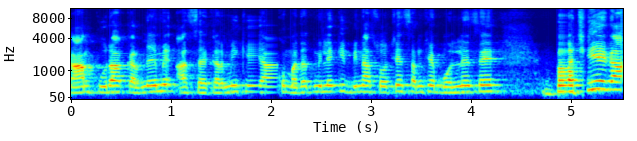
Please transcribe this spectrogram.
काम पूरा करने में आज सहकर्मी की आपको मदद मिलेगी, बिना सोचे समझे बोलने से। बचिएगा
